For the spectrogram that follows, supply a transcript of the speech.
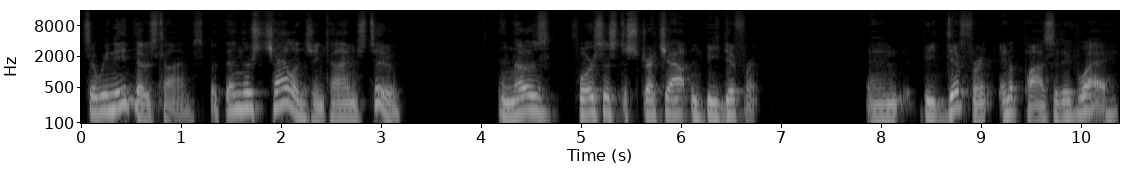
So we need those times, but then there's challenging times too. And those force us to stretch out and be different and be different in a positive way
